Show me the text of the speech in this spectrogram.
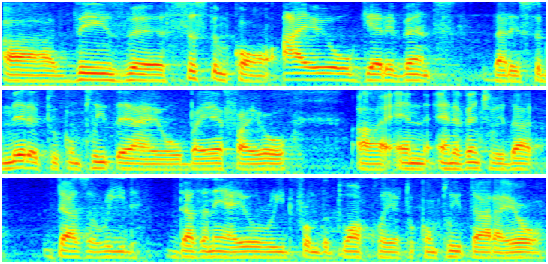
uh, there's a system call IO get events that is submitted to complete the IO by FIO, and and eventually that does a read, does an AIO read from the block layer to complete that IO.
